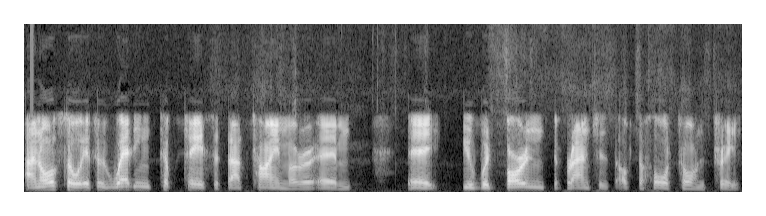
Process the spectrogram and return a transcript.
And also, if a wedding took place at that time, or um, uh, you would burn the branches of the hawthorn tree,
